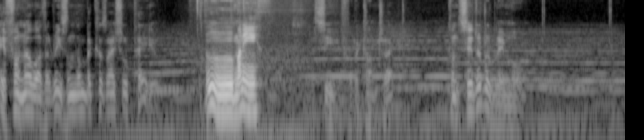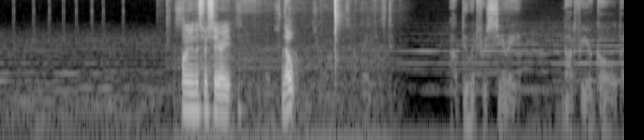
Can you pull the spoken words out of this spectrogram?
If for no other reason than because I shall pay you. Ooh, money. Receive for a contract. Considerably more. Only doing this for Ciri. Nope. I'll do it for Ciri, not for your gold.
